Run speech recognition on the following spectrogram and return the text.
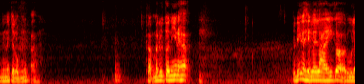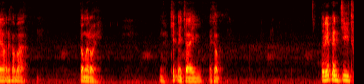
ตัวนี้น่าจะลงหรือเปล่าครับมาดูตัวนี้นะฮะตัวนี้ก็เห็นลายๆก็รู้แล้วนะครับว่า ต้องอร่อย คิดในใจอยู่นะครับ ตัวนี้เป็น G2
